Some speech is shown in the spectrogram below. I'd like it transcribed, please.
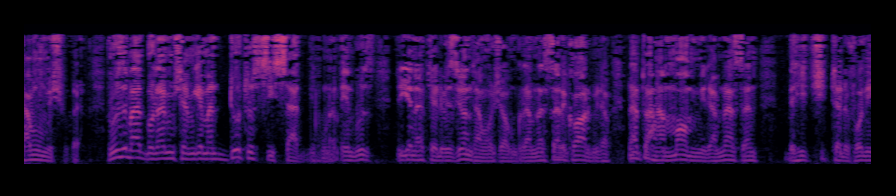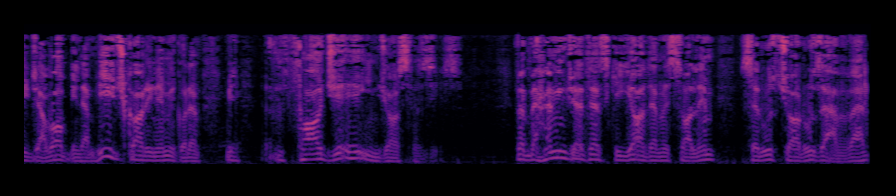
تمومش می‌کنم. روز بعد بلند میشم میگه من دو تا 300 می‌خونم. امروز دیگه نه تلویزیون تماشا می‌کنم نه سر کار میرم نه تا حمام میرم نه اصلا به هیچ تلفنی جواب میدم هیچ کاری نمی‌کنم. فاجعه اینجاست عزیز. و به همین جهت است که یه آدم سالم سه روز چهار روز اول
